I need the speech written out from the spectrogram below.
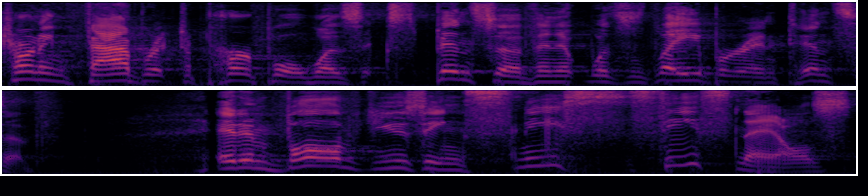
Turning fabric to purple was expensive and it was labor intensive. It involved using sea snails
